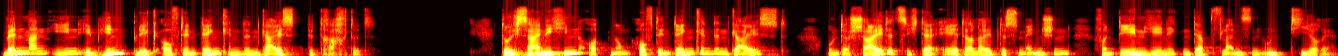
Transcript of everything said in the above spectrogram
wenn man ihn im Hinblick auf den denkenden Geist betrachtet. Durch seine Hinordnung auf den denkenden Geist unterscheidet sich der Ätherleib des Menschen von demjenigen der Pflanzen und Tiere.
